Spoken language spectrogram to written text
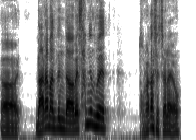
어, 나라 만든 다음에 3년 후에 돌아가셨잖아요.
